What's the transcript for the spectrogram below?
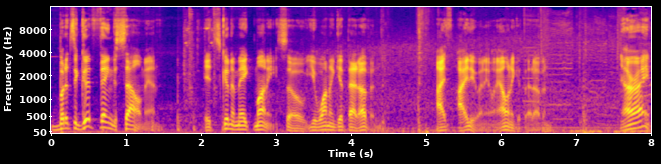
But it's a good thing to sell, man. It's going to make money, so you want to get that oven. I, I do anyway. I want to get that oven. All right.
